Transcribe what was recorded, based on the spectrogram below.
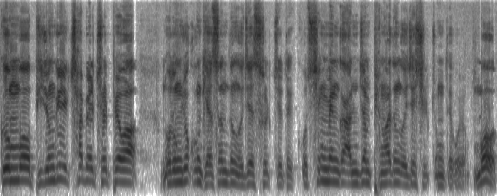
그 뭐 비정규직 차별 철폐와 노동조건 개선 등 의제 설치됐고 생명과 안전 평화 등 의제 실종되고요. 뭐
